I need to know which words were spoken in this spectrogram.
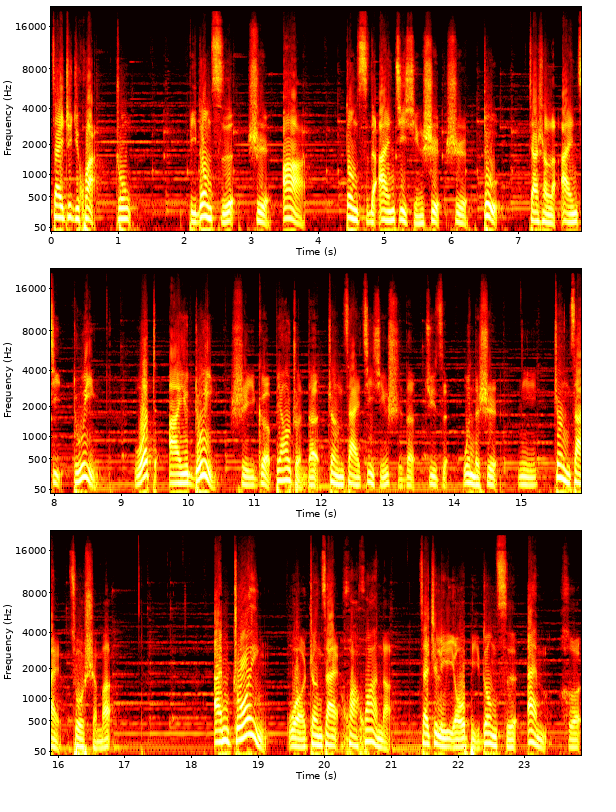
在这句话中，be 动词是 are，动词的 ing 形式是 do，加上了 ing doing。What are you doing？是一个标准的正在进行时的句子，问的是你正在做什么。I'm drawing。我正在画画呢，在这里有 be 动词 am 和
